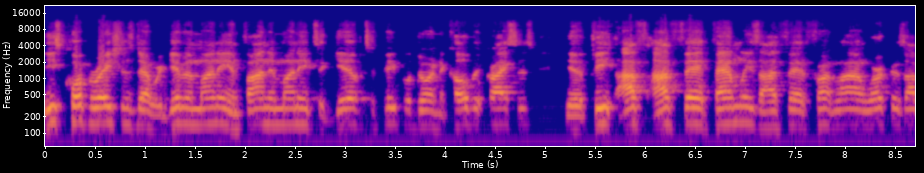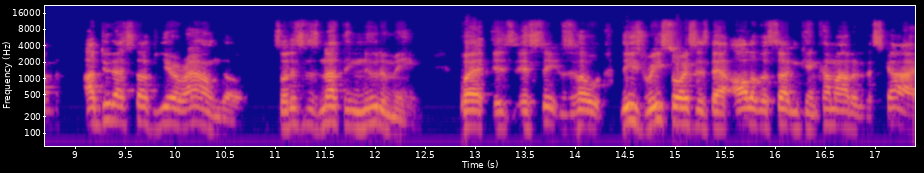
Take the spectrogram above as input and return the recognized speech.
These corporations that were giving money and finding money to give to people during the COVID crisis, I've, I've fed families, I've fed frontline workers. I've, I do that stuff year round though. So this is nothing new to me. But it's, it's so these resources that all of a sudden can come out of the sky,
